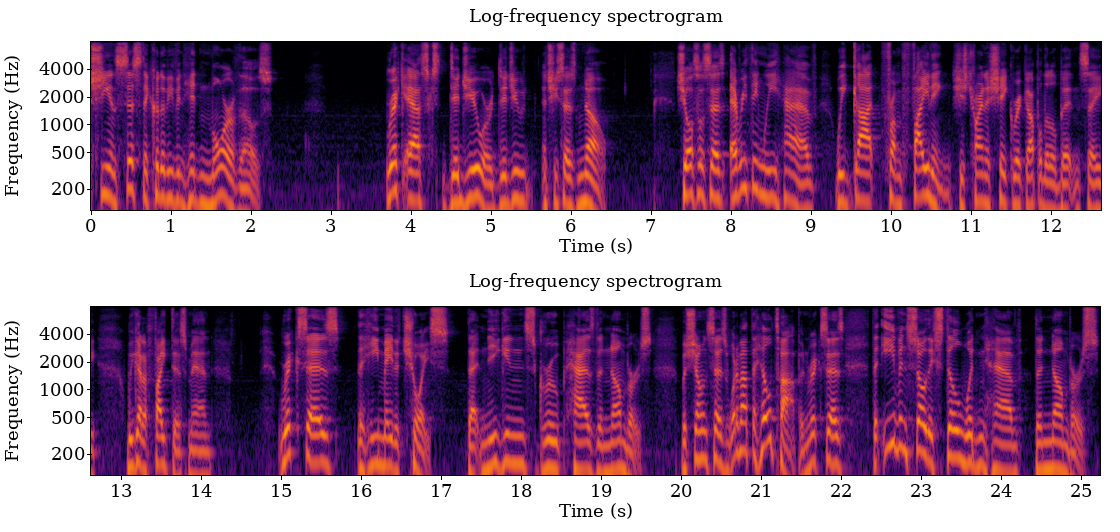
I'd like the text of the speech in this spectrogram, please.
she insists they could have even hidden more of those. Rick asks, "Did you or did you?" And she says, "No." She also says, "Everything we have, we got from fighting." She's trying to shake Rick up a little bit and say, "We got to fight this, man." Rick says that he made a choice. That Negan's group has the numbers. Michonne says, "What about the hilltop?" And Rick says that even so, they still wouldn't have the numbers.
